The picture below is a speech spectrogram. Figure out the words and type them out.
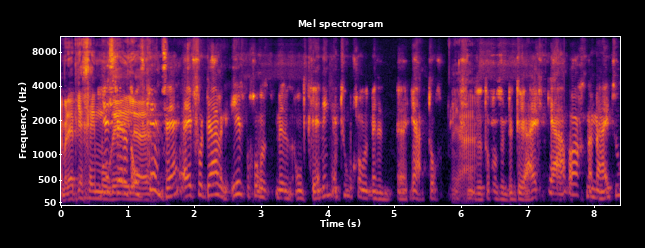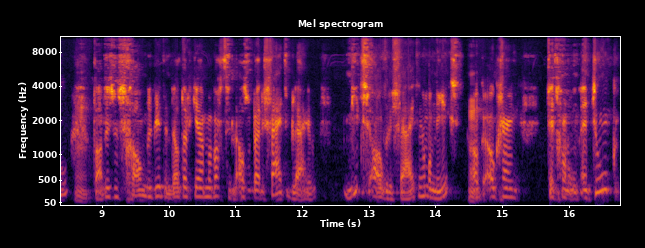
ja, maar dan heb je geen morele... Eerst werd het ontkend, hè? Even voor duidelijk. Eerst begon het met een ontkenning en toen begon het met een, uh, ja, toch, ja. ik voelde het toch als een bedreiging. Ja, wacht, naar mij toe. Dat is een schande, dit en dat. dacht ik, ja, maar wacht, als we bij de feiten blijven. Niets over de feiten, helemaal niks. Hmm. Ook, ook geen... Het gewoon, en toen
